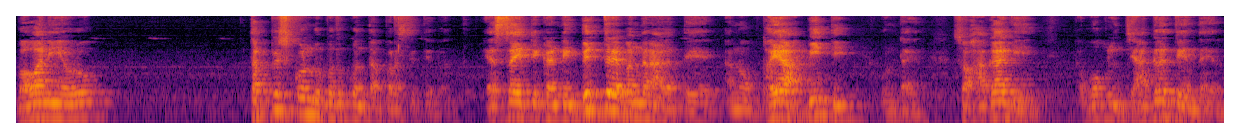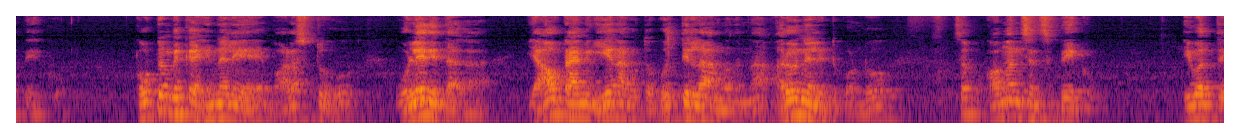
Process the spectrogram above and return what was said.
ಭವಾನಿಯವರು ತಪ್ಪಿಸಿಕೊಂಡು ಬದುಕುವಂಥ ಪರಿಸ್ಥಿತಿ ಬಂತು. ಎಸ್ ಐ ಟಿ ಕಣ್ಣಿಗೆ ಬಿದ್ದರೆ ಬಂಧನ ಆಗುತ್ತೆ ಅನ್ನೋ ಭಯ, ಭೀತಿ ಉಂಟಾಗಿದೆ. ಸೊ ಹಾಗಾಗಿ ಯಾವಾಗಲೂ ಜಾಗ್ರತೆಯಿಂದ ಇರಬೇಕು. ಕೌಟುಂಬಿಕ ಹಿನ್ನೆಲೆ ಭಾಳಷ್ಟು ಒಳ್ಳೆಯದಿದ್ದಾಗ ಯಾವ ಟೈಮಿಗೆ ಏನಾಗುತ್ತೋ ಗೊತ್ತಿಲ್ಲ ಅನ್ನೋದನ್ನು ಅರಿವಿನಲ್ಲಿಟ್ಟುಕೊಂಡು ಸ್ವಲ್ಪ ಕಾಮನ್ ಸೆನ್ಸ್ ಬೇಕು. ಇವತ್ತು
